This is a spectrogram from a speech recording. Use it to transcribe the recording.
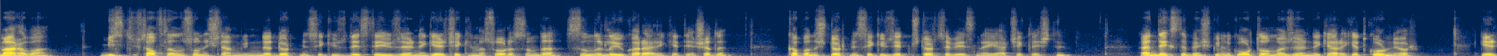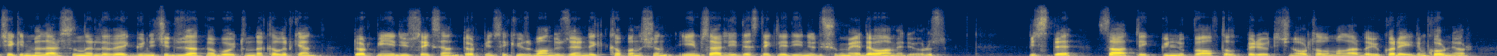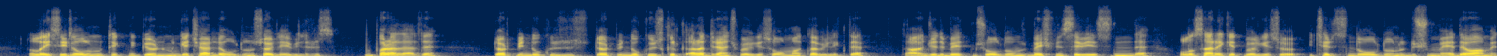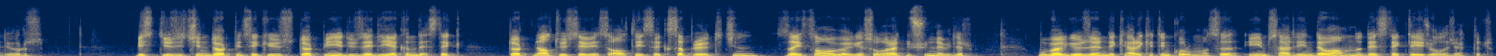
Merhaba. BIST 100 haftanın son işlem gününde 4800 desteği üzerine geri çekilme sonrasında sınırlı yukarı hareket yaşadı. Kapanış 4874 seviyesinde gerçekleşti. Endekste 5 günlük ortalama üzerindeki hareket korunuyor. Geri çekilmeler sınırlı ve gün içi düzeltme boyutunda kalırken 4780-4800 bandı üzerindeki kapanışın iyimserliği desteklediğini düşünmeye devam ediyoruz. BIST'te saatlik, günlük ve haftalık periyot için ortalamalarda yukarı eğilim korunuyor. Dolayısıyla olumlu teknik görünümün geçerli olduğunu söyleyebiliriz. Bu paralelde 4900-4940 ara direnç bölgesi olmakla birlikte daha önce de belirtmiş olduğumuz 5000 seviyesinin de olası hareket bölgesi içerisinde olduğunu düşünmeye devam ediyoruz. BIST 100 için 4800-4750 yakın destek, 4600 seviyesi altı ise kısa periyot için zayıflama bölgesi olarak düşünülebilir. Bu bölge üzerindeki hareketin korunması iyimserliğin devamını destekleyici olacaktır.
